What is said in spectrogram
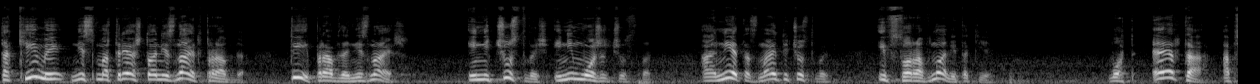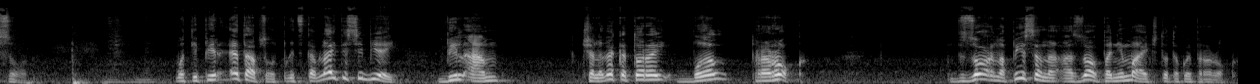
такими, несмотря, что они знают правду. Ты, правда, не знаешь. И не чувствуешь, и не можешь чувствовать. А они это знают и чувствуют. И все равно они такие. Вот это абсурд. Вот теперь это абсурд. Представляете себе, Билам, человек, который был пророк. В Зор написано, а Зор понимает, что такое пророк.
